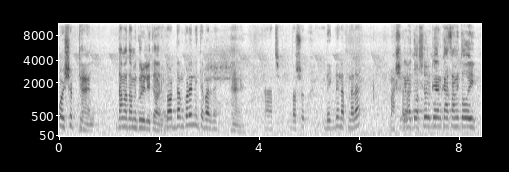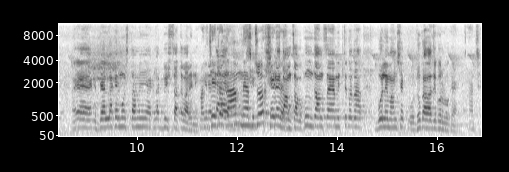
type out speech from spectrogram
পঁয়ষট্টি? হ্যাঁ দামাদামি করে নিতে পারবে। দরদাম করে নিতে পারবে? হ্যাঁ। আচ্ছা দর্শক দেখবেন আপনারা। মার্শাল্লাহ দর্শকের কাছে আমি তো ওই দেড় লাখের মোষ তো আমি এক লাখ বিশ চাতে পারিনি। মানে যেটা দাম ন্যায্য সেটাই। দাম চাবো। কোন দাম চাই আমি মিথ্যে কথা বলে মানুষে ধোকাবাজি করব কে? আচ্ছা।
